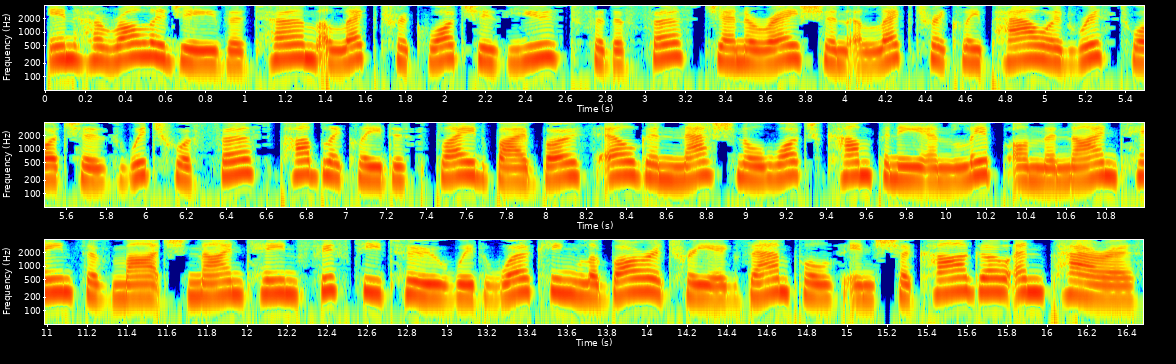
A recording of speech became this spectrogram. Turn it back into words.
In horology the term electric watch is used for the first-generation electrically powered wristwatches which were first publicly displayed by both Elgin National Watch Company and LIP on 19 March 1952 with working laboratory examples in Chicago and Paris.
